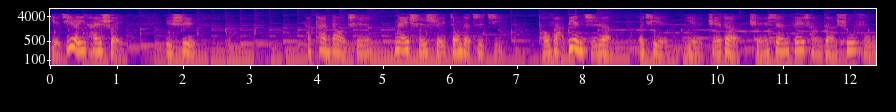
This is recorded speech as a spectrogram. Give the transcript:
也积了一滩水。于是他看到池那一池水中的自己，头发变直了，而且也觉得全身非常的舒服。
